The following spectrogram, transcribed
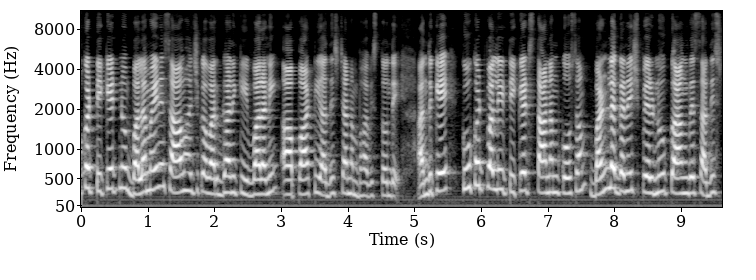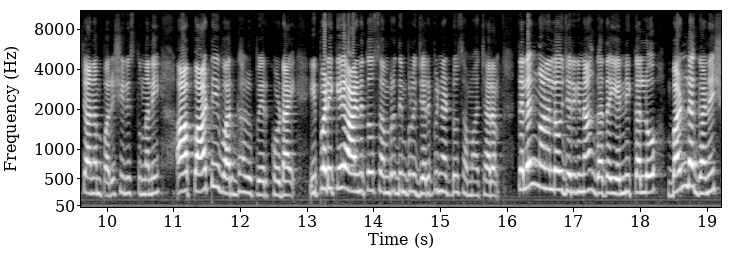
ఒక టికెట్ను బలమైన సామాజిక వర్గానికి ఇవ్వాలని ఆ పార్టీ అధిష్టానం భావిస్తోంది. అందుకే కూకట్పల్లి టికెట్ స్థానం కోసం బండ్ల గణేష్ పేరును కాంగ్రెస్ అధిష్టానం పరిశీలిస్తుందని ఆ పార్టీ వర్గాలు పేర్కొన్నాయి. ఇప్పటికే ఆయనతో సంప్రదింపులు జరిపినట్టు సమాచారం. తెలంగాణలో జరిగిన గత ఎన్నికల్లో బండ్ల గణేష్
